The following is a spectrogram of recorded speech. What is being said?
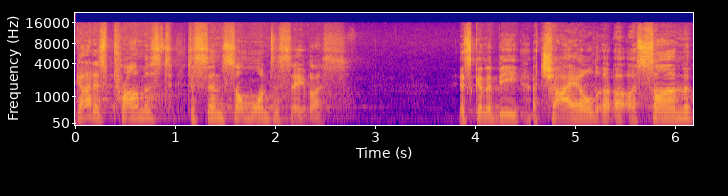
God has promised to send someone to save us. It's going to be a child, a, a son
